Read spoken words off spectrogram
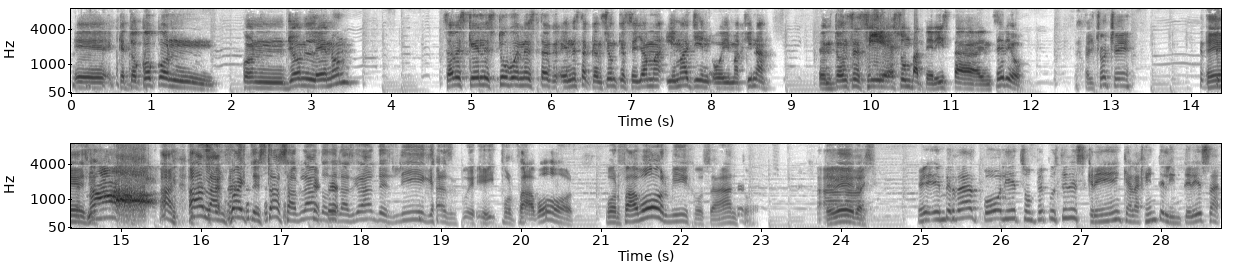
eh, que tocó con, con John Lennon. ¿Sabes que él estuvo en esta, en esta canción que se llama Imagine o Imagina? Entonces sí, es un baterista, en serio. El choche. ¡No! Alan White, estás hablando de las grandes ligas, güey. Por favor, por favor, mi hijo santo. De veras. Eh, en verdad, Paul y Edson, Pepe, ¿ustedes creen que a la gente le interesa?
